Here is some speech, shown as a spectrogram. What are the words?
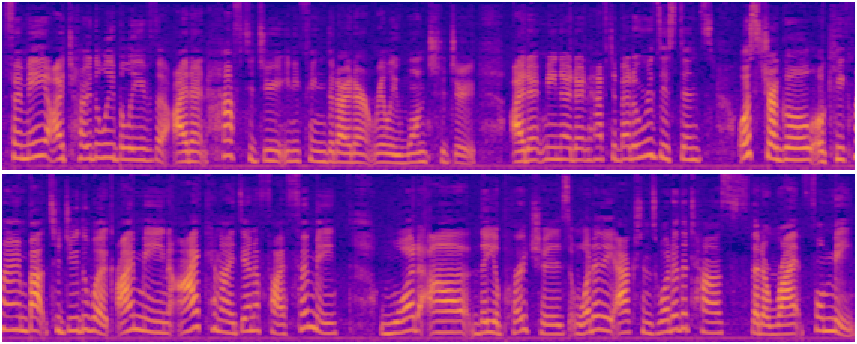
For me, I totally believe that I don't have to do anything that I don't really want to do. I don't mean I don't have to battle resistance or struggle or kick my own butt to do the work. I mean I can identify for me what are the approaches, what are the actions, what are the tasks that are right for me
